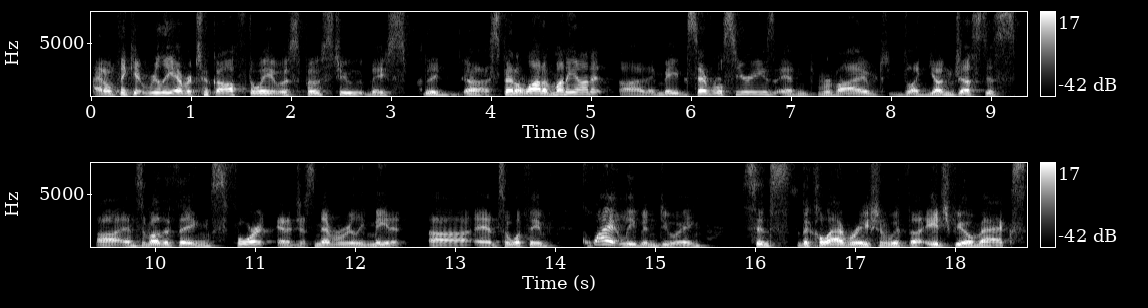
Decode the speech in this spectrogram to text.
I don't think it really ever took off the way it was supposed to. They they uh, spent a lot of money on it. Uh, they made several series and revived like Young Justice uh, and some other things for it, and it just never really made it. Uh, and so what they've quietly been doing since the collaboration with uh, HBO Max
